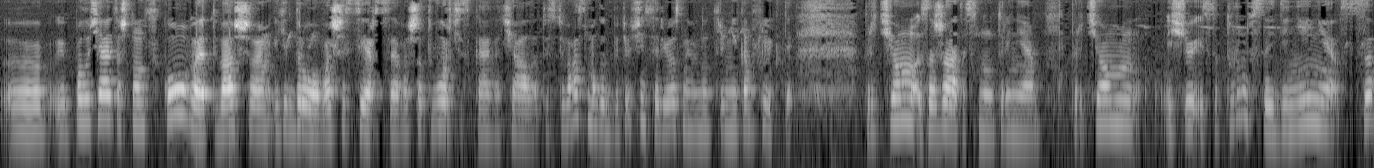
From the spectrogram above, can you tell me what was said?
Э, и получается, что он сковывает ваше ядро, ваше сердце, ваше творческое начало. То есть у вас могут быть очень серьезные внутренние конфликты. Причем зажатость внутренняя. Причем еще и Сатурн в соединении с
